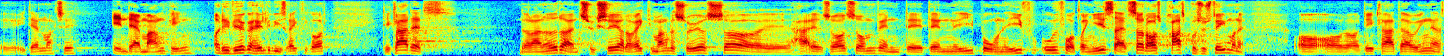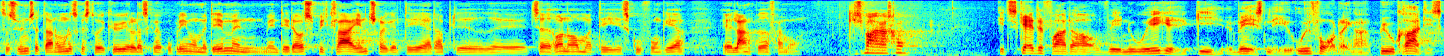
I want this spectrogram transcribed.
øh, i Danmark til. Endda mange penge, og det virker heldigvis rigtig godt. Det er klart, at når der er noget, der er en succes, og der er rigtig mange, der søger, så øh, har det jo så også omvendt øh, den iboende udfordring i sig, at så er der også pres på systemerne. Og, og, og det er klart, der er jo ingen af os, der synes, at der er nogen, der skal stå i kø, eller der skal være problemer med det, men, men det er da også mit klare indtryk, at det er der blevet øh, taget hånd om, og det skulle fungere øh, langt bedre fremover. Kismar, værsgo. Et skattefradrag vil nu ikke give væsentlige udfordringer byråkratisk.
